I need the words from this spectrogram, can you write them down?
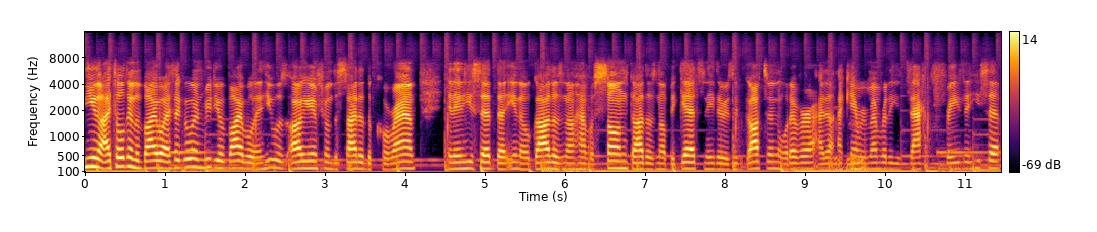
you know, I told him the Bible. I said, go and read your Bible, and he was arguing from the side of the Quran. And then he said that you know God does not have a son. God does not beget. Neither is he begotten. Whatever. I, mm-hmm. I can't mm-hmm. remember the exact phrase that he said.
